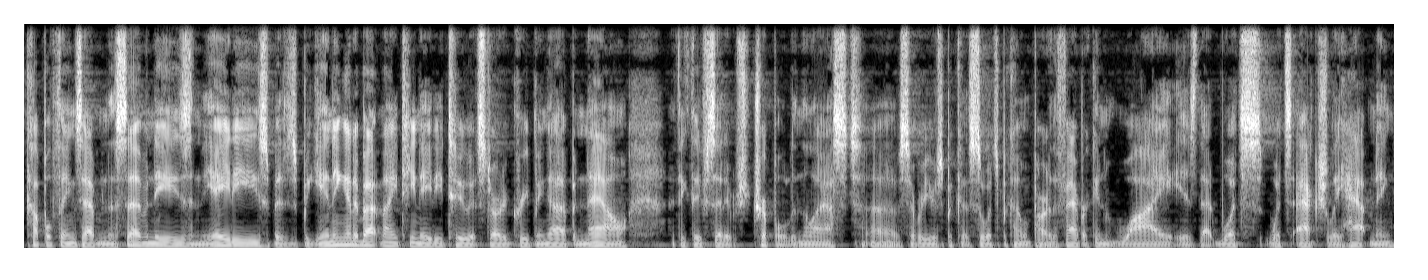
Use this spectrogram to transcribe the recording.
couple things things happened in the 70s and the 80s, but it's beginning at about 1982. It started creeping up, and now I think they've said it was tripled in the last uh, several years because so it's become a part of the fabric. And why is that? What's what's actually happening?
